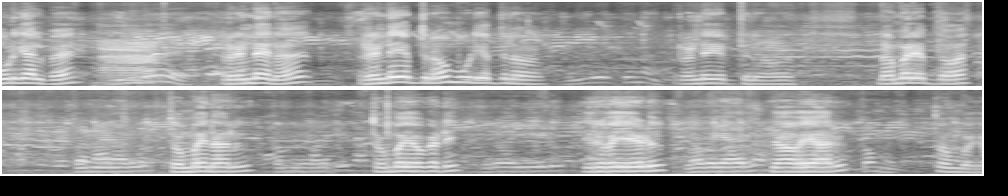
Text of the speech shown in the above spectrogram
మూడు కలిపే రెండేనా? రెండే చెప్తున్నావు? మూడు చెప్తున్నావు? రెండే చెప్తున్నావు? నంబర్ చెప్తావా? తొంభై నాలుగు తొంభై ఒకటి ఇరవై ఏడు యాభై ఆరు తొంభై.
